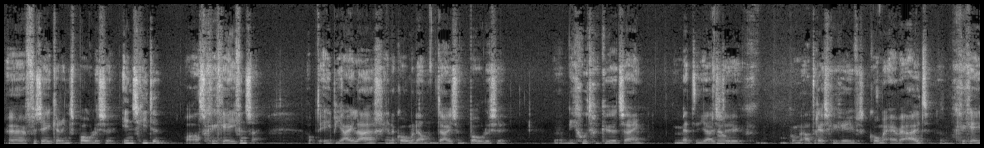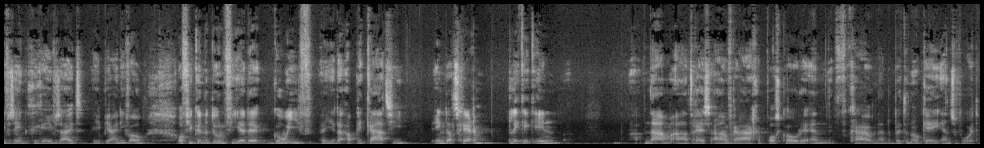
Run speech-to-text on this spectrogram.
eh, verzekeringspolissen inschieten als gegevens op de API-laag. En dan komen dan duizend polissen die goedgekeurd zijn met de juiste adresgegevens komen er weer uit. Gegevens in, gegevens uit, API-niveau. Of je kunt het doen via de GUI, via de applicatie. In dat scherm klik ik in naam, adres, aanvragen, postcode en ga naar de button OK enzovoort.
